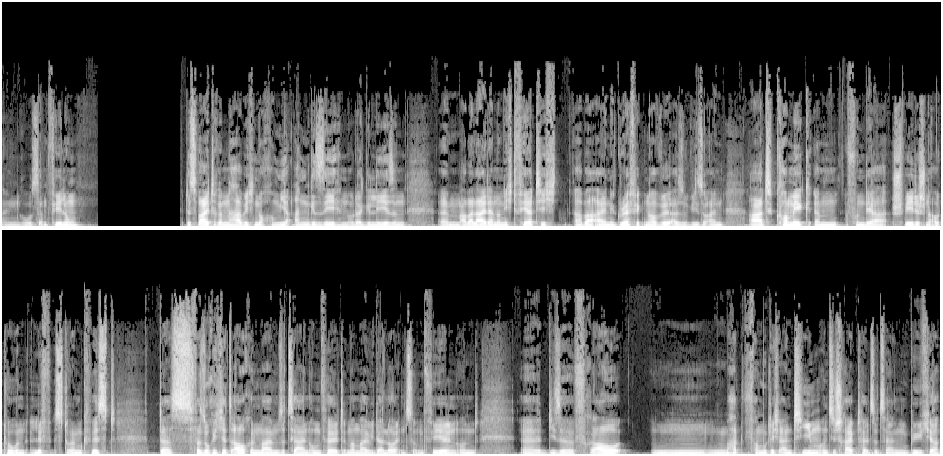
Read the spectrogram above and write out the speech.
Eine große Empfehlung. Des Weiteren habe ich noch mir angesehen oder gelesen, ähm, aber leider noch nicht fertig, aber eine Graphic Novel, also wie so eine Art Comic ähm, von der schwedischen Autorin Liv Strömquist. Das versuche ich jetzt auch in meinem sozialen Umfeld immer mal wieder Leuten zu empfehlen. Und äh, diese Frau mh, mm, hat vermutlich ein Team und sie schreibt halt sozusagen Bücher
